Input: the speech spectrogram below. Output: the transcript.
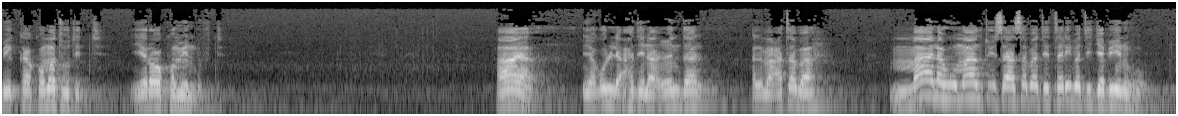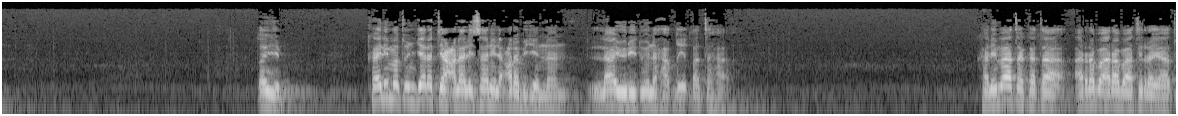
بكاكمة تتيجو yeroo komiin dhufte آية يقول لأحدنا عند المعتبة ما له مالت إساسبة تربة جبينه طيب كلمة جرت على لسان العرب جنان لا يريدون حقيقتها كلماتك الربا ربات الريات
